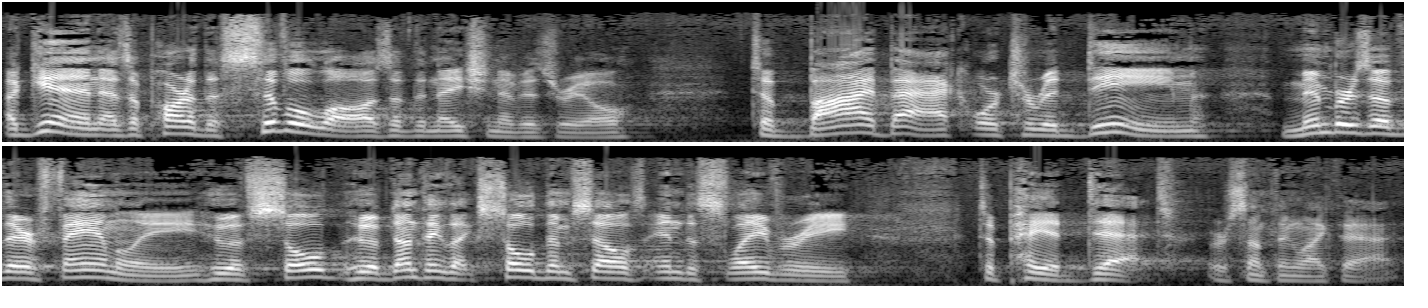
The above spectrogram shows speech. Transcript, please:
again, as a part of the civil laws of the nation of Israel, to buy back or to redeem members of their family who have sold who have done things like sold themselves into slavery to pay a debt or something like that.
